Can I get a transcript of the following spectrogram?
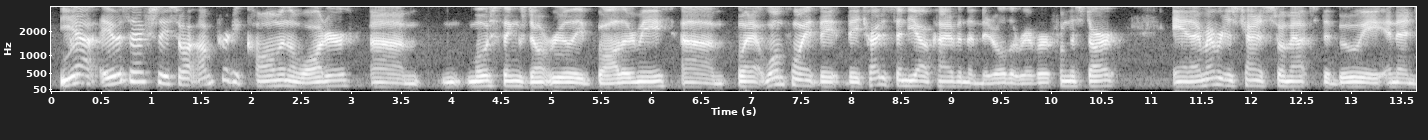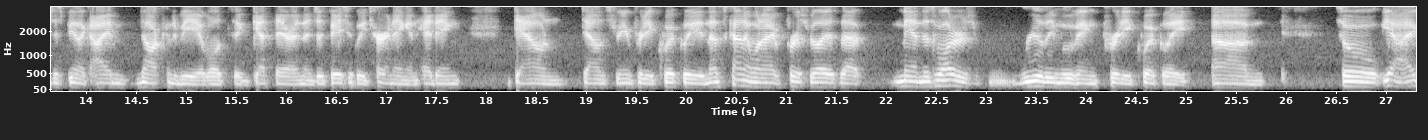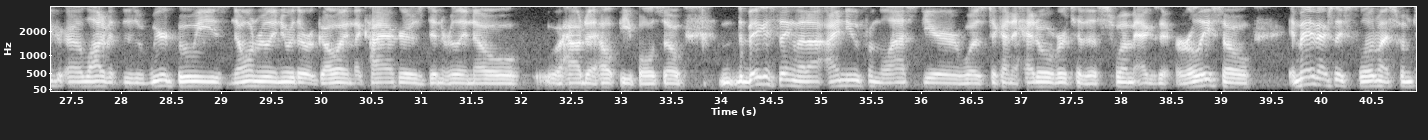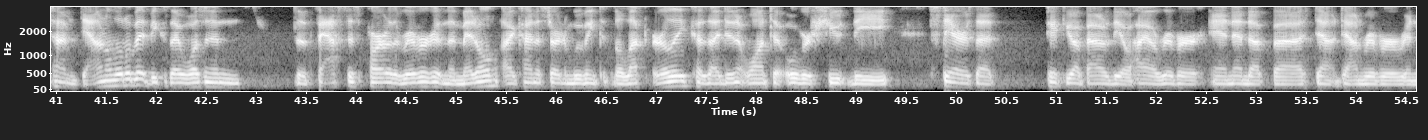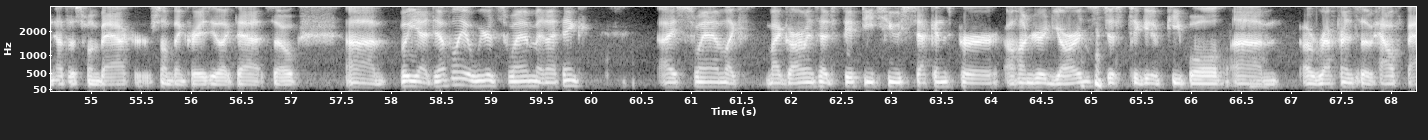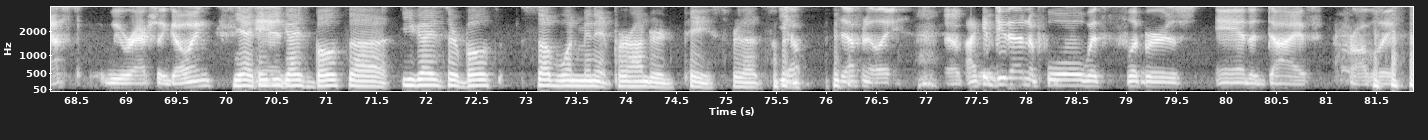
Yeah, it was actually so I'm pretty calm in the water. Um, most things don't really bother me. Um, but at one point, they, they try to send you out kind of in the middle of the river from the start. And I remember just trying to swim out to the buoy and then just being like, I'm not going to be able to get there. And then just basically turning and heading down downstream pretty quickly. And that's kind of when I first realized that, man, this water is really moving pretty quickly. Um, so yeah, I, a lot of it. There's weird buoys. No one really knew where they were going. The kayakers didn't really know how to help people. So the biggest thing that I, I knew from the last year was to kind of head over to the swim exit early. So it may have actually slowed my swim time down a little bit because I wasn't in the fastest part of the river in the middle. I kind of started moving to the left early because I didn't want to overshoot the stairs that pick you up out of the Ohio River and end up uh, down downriver and have to swim back or something crazy like that. So, um, but yeah, definitely a weird swim, and I think I swam like my Garmin said 52 seconds per 100 yards just to give people um, a reference of how fast we were actually going. Yeah, I think and, you guys both uh, you guys are both sub one minute per hundred pace for that swim. Yep. Definitely. I could do that in a pool with flippers and a dive, probably.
